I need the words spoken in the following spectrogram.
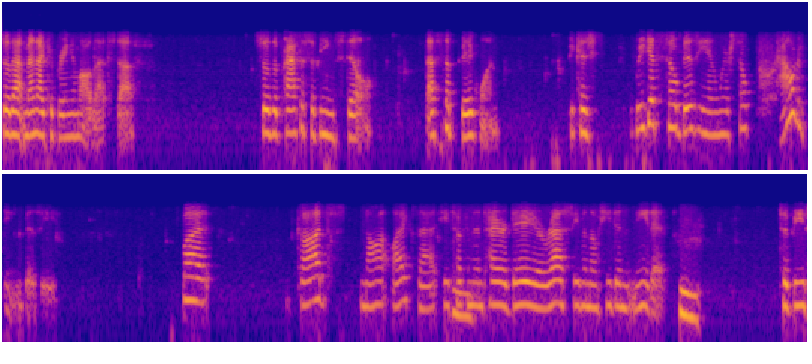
So that meant I could bring Him all that stuff. So the practice of being still, that's the big one. Because we get so busy and we're so proud of being busy. But God's not like that. He took Mm. an entire day of rest even though he didn't need it Hmm. to be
